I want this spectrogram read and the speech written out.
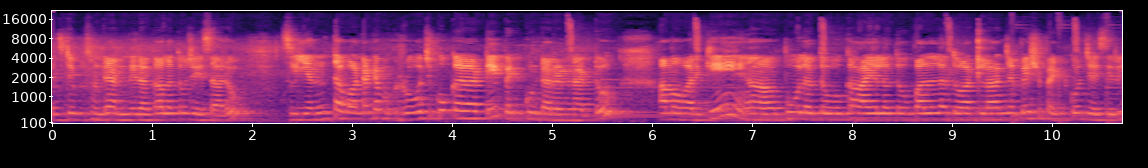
వెజిటేబుల్స్ ఉంటాయి అన్ని రకాలతో చేశారు. అసలు ఎంత వంట అంటే రోజుకొకటి పెట్టుకుంటారన్నట్టు అమ్మవారికి పూలతో కాయలతో పళ్ళతో అట్లా అని చెప్పేసి పెట్టుకొని చేసిరు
